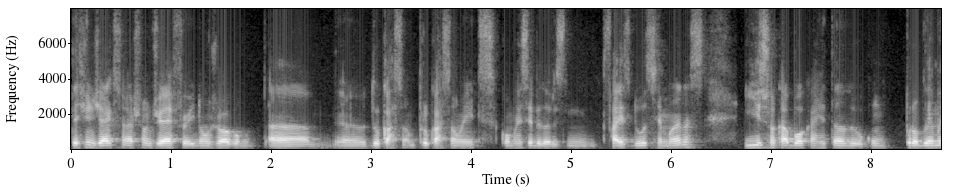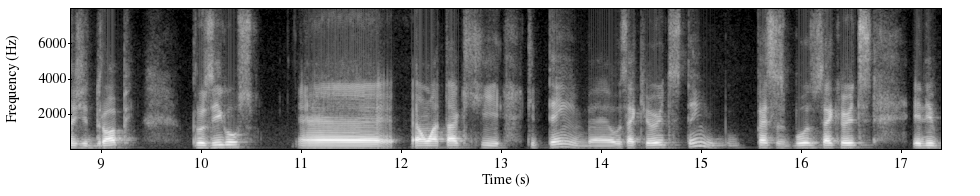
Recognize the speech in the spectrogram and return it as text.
Deshaun Jackson e Ashon Jeffrey não jogam uh, uh, para o Carson Wentz como recebedores faz duas semanas, e isso acabou acarretando com problemas de drop para os Eagles. É, é, um ataque que, que tem é, o Zach Ertz, tem peças boas, o Zach Ertz, ele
